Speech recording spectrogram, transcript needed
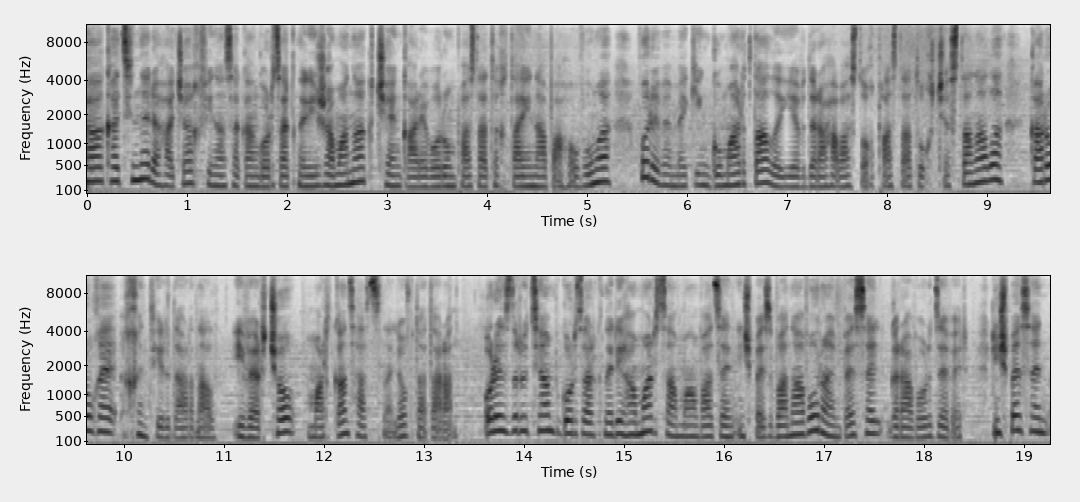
Քաղաքացիները հաճախ ֆինանսական գործարքների ժամանակ չեն կարևորում փաստաթղթային ապահովումը, որևէ մեկին գումար տալը եւ դրա հավաստող փաստաթուղթ չստանալը կարող է խնդիր դառնալ։ Ի վերջո, մարդկանց հասցնելով դատարան։ Օրենսդրությամբ գործարքների համար սահմանված են ինչպես բանավոր, այնպես էլ գրավոր ձևեր։ Ինչպես են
